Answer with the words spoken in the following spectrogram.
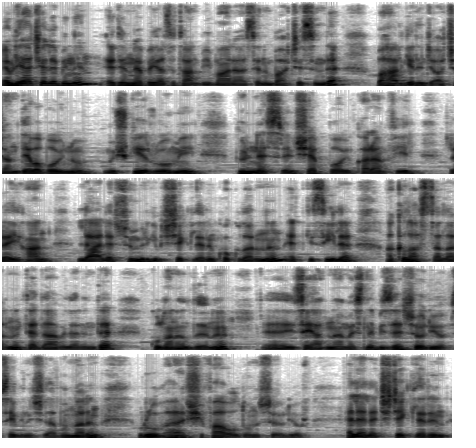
Evliya Çelebi'nin Edirne Beyazıtan bir marasenin bahçesinde bahar gelince açan deva boynu, müşki rumi, gül nesrin, şepboy, karanfil, reyhan, lale, sümür gibi çiçeklerin kokularının etkisiyle akıl hastalarının tedavilerinde kullanıldığını e, seyahatnamesinde bize söylüyor sevinçler. Bunların ruha şifa olduğunu söylüyor. Hele hele çiçeklerin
